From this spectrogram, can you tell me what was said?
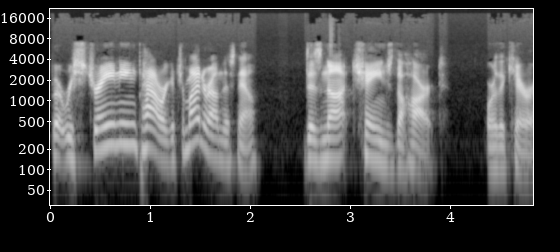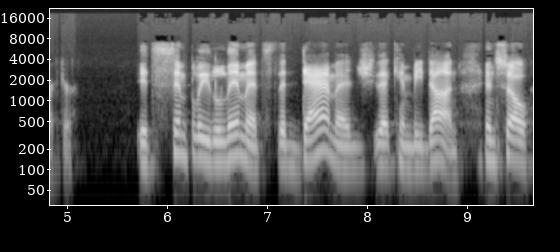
but restraining power, get your mind around this now, does not change the heart or the character. It simply limits the damage that can be done. And so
